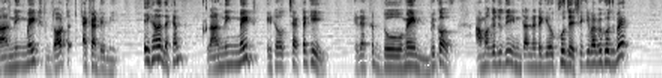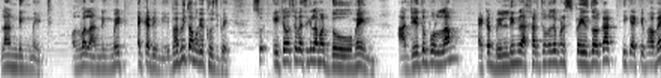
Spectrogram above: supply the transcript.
লার্নিং মেট ডট একাডেমি এখানে দেখেন লার্নিং মেট এটা হচ্ছে একটা কি? এটা একটা ডোমেইন বিকজ আমাকে যদি ইন্টারনেটে কেউ খুঁজে, সে কীভাবে খুঁজবে? লার্নিং মেট অথবা লার্নিং মেট একাডেমি এভাবেই তো আমাকে খুঁজবে। সো এটা হচ্ছে বেসিক্যালি আমার ডোমেইন আর যেহেতু বললাম, একটা বিল্ডিং রাখার জন্য যেমন স্পেস দরকার, ঠিক একইভাবে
